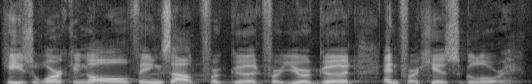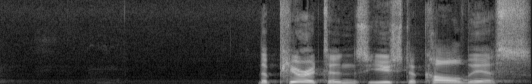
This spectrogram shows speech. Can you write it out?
He's working all things out for good, for your good and for His glory. The Puritans used to call this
